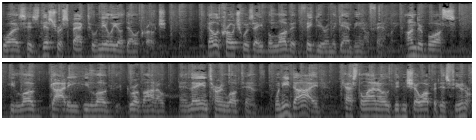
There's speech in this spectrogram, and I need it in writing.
was his disrespect to Emilio Della Croce. Della Croce was a beloved figure in the Gambino family. Underboss, he loved Gotti, he loved Gravano, and they in turn loved him. When he died, Castellano didn't show up at his funeral.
